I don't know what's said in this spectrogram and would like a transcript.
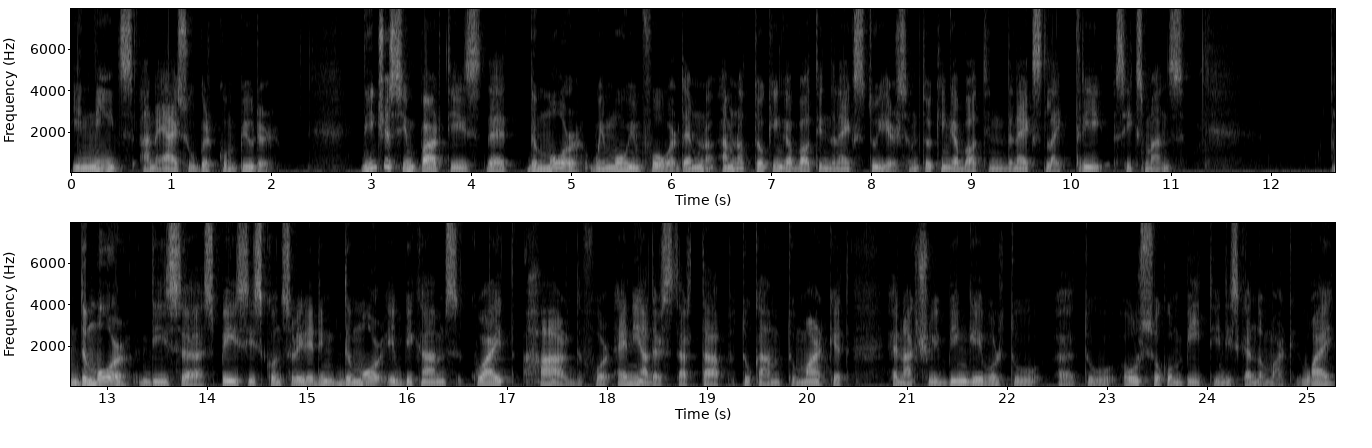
it needs an AI supercomputer the interesting part is that the more we're moving forward, I'm not, I'm not talking about in the next two years, I'm talking about in the next like three, six months. The more this uh, space is consolidating, the more it becomes quite hard for any other startup to come to market and actually being able to uh, to also compete in this kind of market. Why?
